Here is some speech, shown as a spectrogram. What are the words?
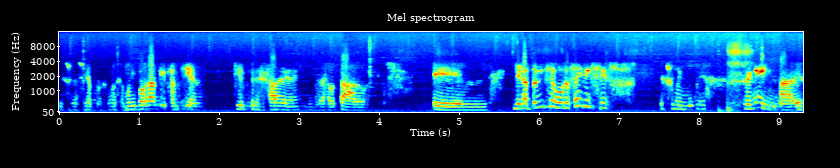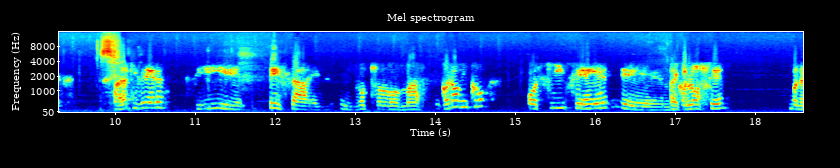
es una ciudad por supuesto muy importante y también siempre se sabe derrotado. Eh, y en la provincia de Buenos Aires es, es, un, es un enigma, es, habrá que ver si pesa el, el voto más económico o si se eh, reconoce bueno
